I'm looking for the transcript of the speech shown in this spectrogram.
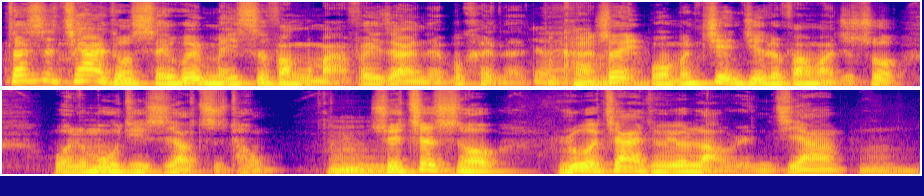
但是家里头谁会没事放个吗啡在那？不可能。不可能。所以我们间接的方法就是说，我的目的是要止痛。嗯所以这时候如果家里头有老人家，嗯，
